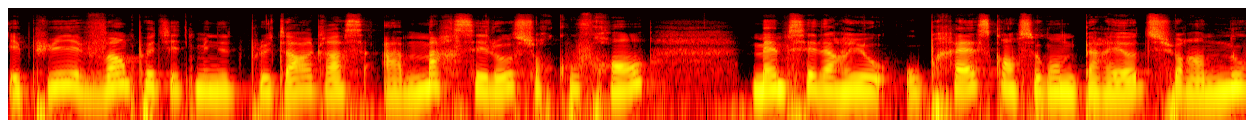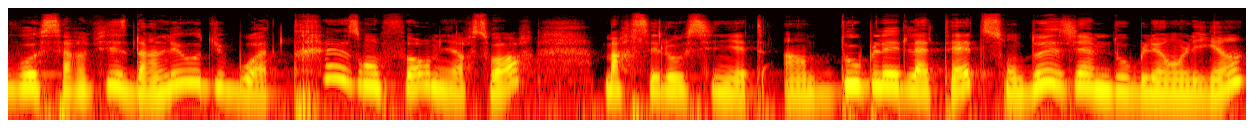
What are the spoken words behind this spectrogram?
et puis 20 petites minutes plus tard grâce à Marcelo sur coup franc. Même scénario ou presque en seconde période sur un nouveau service d'un Léo Dubois très en forme hier soir. Marcelo signait un doublé de la tête, son deuxième doublé en Ligue 1.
